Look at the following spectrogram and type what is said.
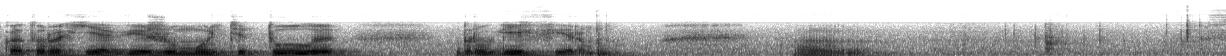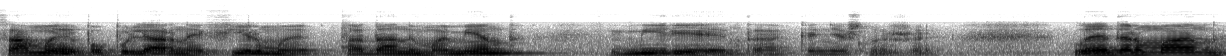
у которых я вижу мультитулы других фирм. Эм, самые популярные фирмы на данный момент в мире это, конечно же, Ледерман,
